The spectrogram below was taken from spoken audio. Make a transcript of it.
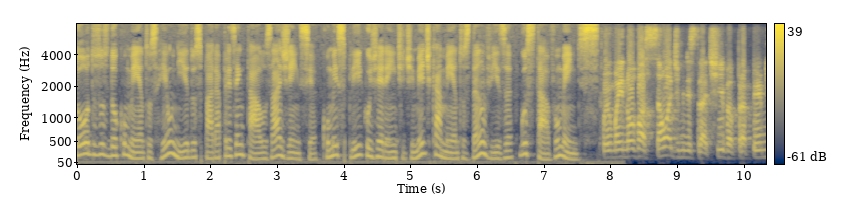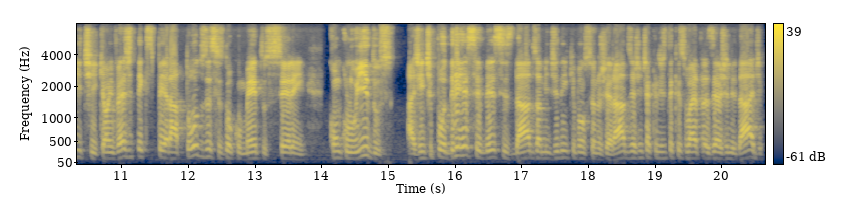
todos os documentos reunidos para apresentá-los à agência, como explica o gerente de medicamentos da Anvisa, Gustavo Mendes. Foi uma inovação administrativa para permitir que, ao invés de ter que esperar todos esses documentos serem concluídos, a gente poder receber esses dados à medida em que vão sendo gerados, e a gente acredita que isso vai trazer agilidade,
